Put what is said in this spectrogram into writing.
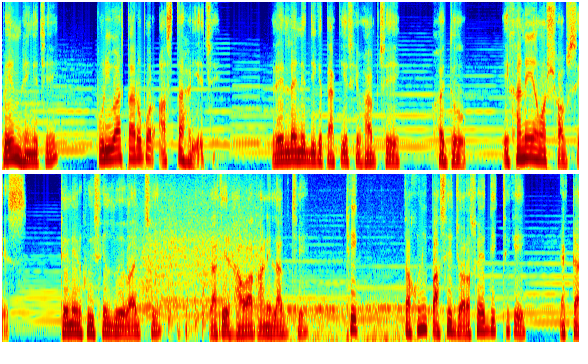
প্রেম ভেঙেছে, পরিবার তার ওপর আস্থা হারিয়েছে। রেল লাইনের দিকে তাকিয়ে সে ভাবছে, হয়তো এখানেই আমার সব শেষ। ট্রেনের হুইসেল দুয়ে বাজছে, রাতের হাওয়া কানে লাগছে। ঠিক তখনই পাশের জলাশয়ের দিক থেকে একটা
